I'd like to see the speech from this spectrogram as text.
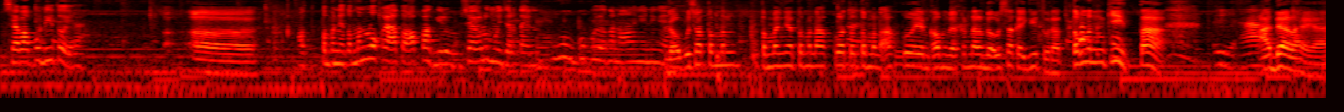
Siapa pun itu ya. Eh, atau temennya temen lu kayak atau apa gitu. Saya lu mau ceritain uh gue punya kenalan ini nggak usah temen temennya temen aku atau temen aku yang kamu nggak kenal nggak usah kayak gitu Rat. temen kita iya ada lah ya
